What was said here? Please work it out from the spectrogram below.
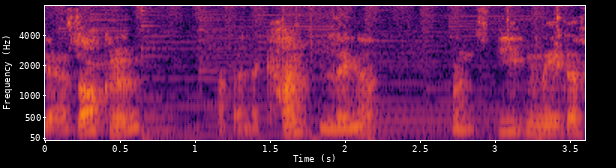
Der Sockel hat eine Kantenlänge von 7,40 Meter,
